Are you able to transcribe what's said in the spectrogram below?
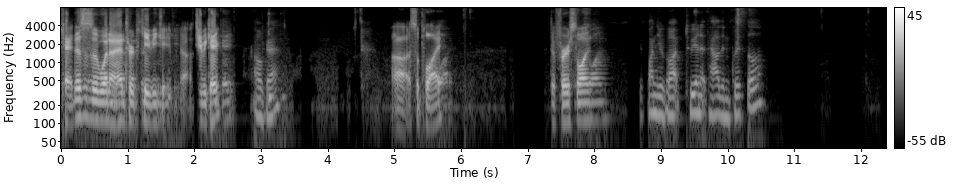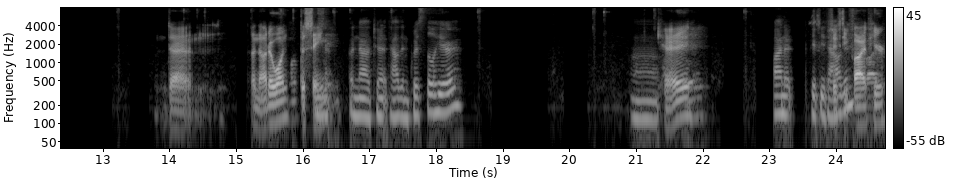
Okay, this is when I entered KVK. Uh, KVK Okay. uh, supply. The first one, This one you got 300,000 crystal. Then another one, the same. Another 200,000 crystal here. Uh, Okay, 550,000. 55 here.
